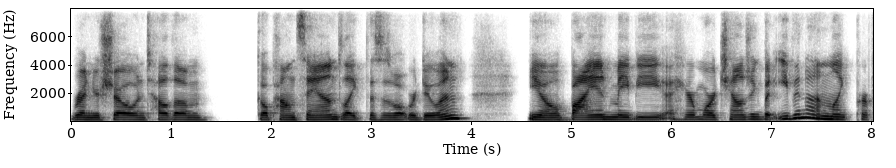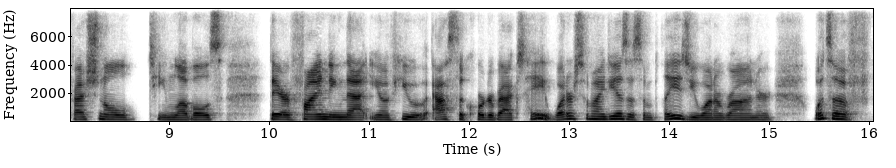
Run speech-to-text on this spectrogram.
run your show and tell them, go pound sand, like this is what we're doing. You know, buy-in may be a hair more challenging, but even on like professional team levels, they are finding that you know if you ask the quarterbacks hey what are some ideas of some plays you want to run or what's a f-?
